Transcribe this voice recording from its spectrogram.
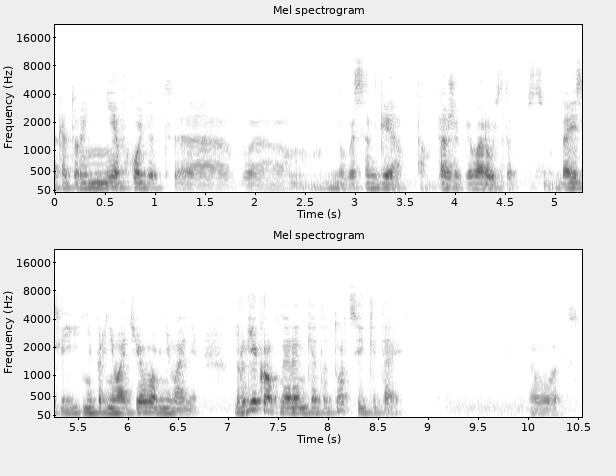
которые не входят а, в, ну, в СНГ, там, та же Беларусь, допустим, да, если не принимать ее во внимание. Другие крупные рынки – это Турция и Китай. Вот.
